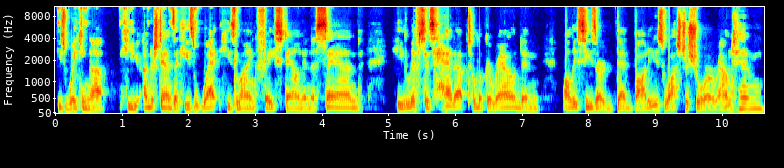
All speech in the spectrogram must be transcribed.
he's waking up. He understands that he's wet. He's lying face down in the sand. He lifts his head up to look around and all he sees are dead bodies washed ashore around him.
